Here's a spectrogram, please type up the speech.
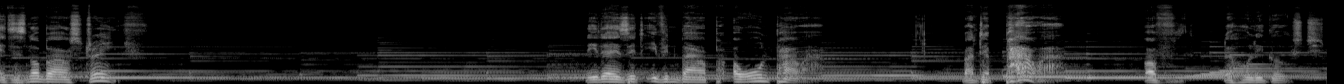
it is not by our strength, neither is it even by our, own power, but the power of the Holy Ghost.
